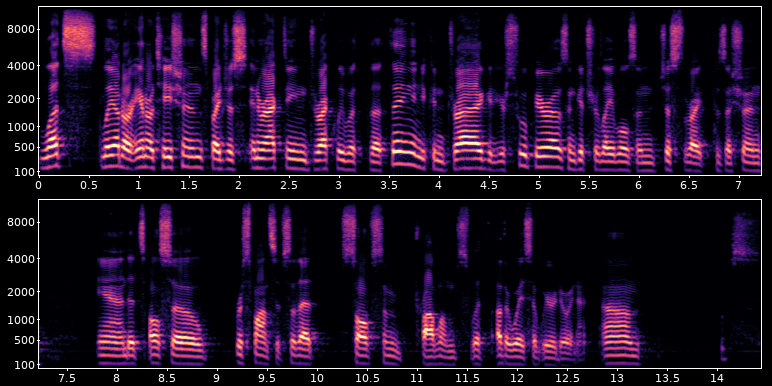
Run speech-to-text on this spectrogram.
let's lay out our annotations by just interacting directly with the thing, and you can drag your swoop arrows and get your labels in just the right position. And it's also responsive, so that solves some problems with other ways that we were doing it. Um, oops.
